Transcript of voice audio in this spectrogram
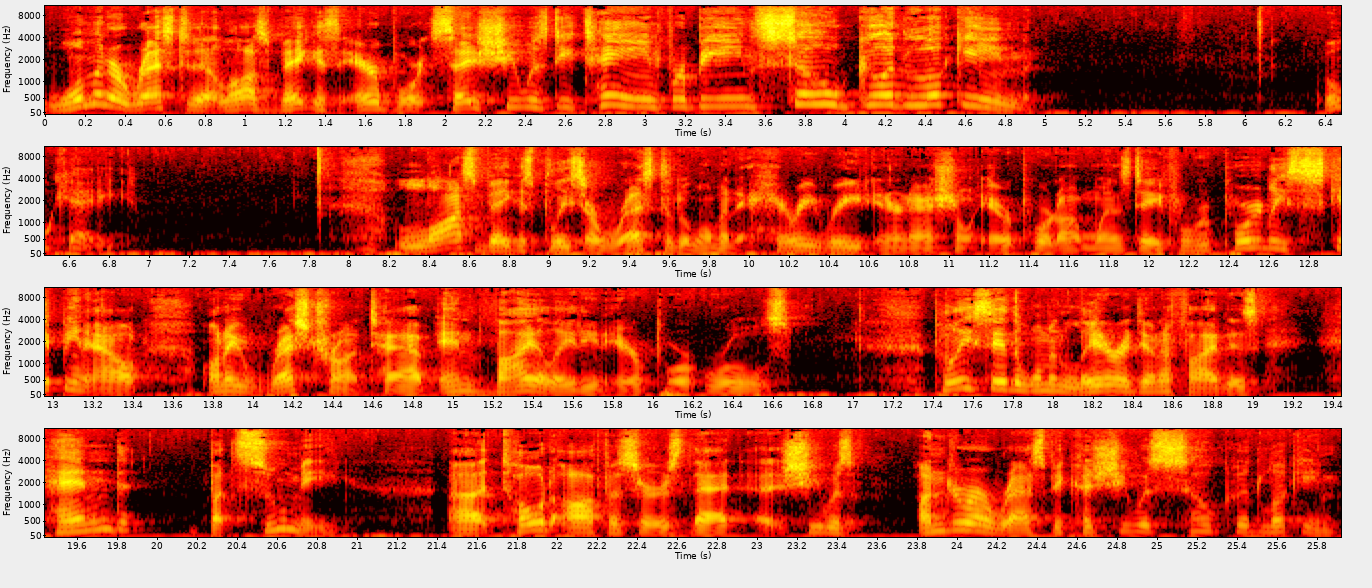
Woman arrested at Las Vegas airport says she was detained for being so good looking. Okay. Las Vegas police arrested a woman at Harry Reid International Airport on Wednesday for reportedly skipping out on a restaurant tab and violating airport rules. Police say the woman, later identified as Hend Batsumi, uh, told officers that uh, she was under arrest because she was so good looking.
